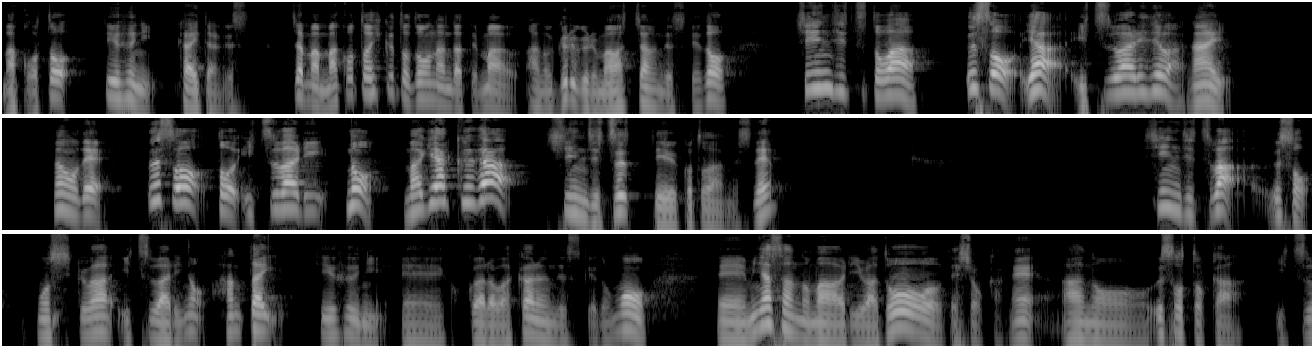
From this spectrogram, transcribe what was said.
誠っていうふうに書いてあるんです。じゃあまあ誠を引くとどうなんだって、まあ、あのぐるぐる回っちゃうんですけど真実とは嘘や偽りではない。なので嘘と偽りの真逆が真実っていうことなんですね。真実は嘘もしくは偽りの反対っていうふうに、えー、ここから分かるんですけども、えー、皆さんの周りはどうでしょうかね。あの嘘とか偽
